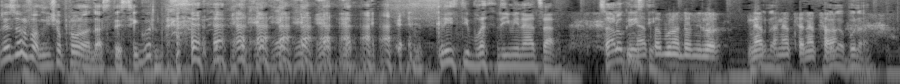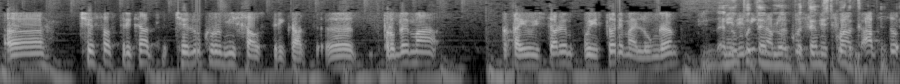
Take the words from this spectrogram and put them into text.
rezolvăm, nicio problemă, dar sunteți sigur? Cristi, bună dimineața! Salut, Cristi! Neața bună, domnilor. Neața, Bună. neața, neața. Bună, bună. Uh, ce s-a stricat? Ce lucruri mi s-au stricat? Uh, problema Asta e o istorie, o istorie mai lungă. Nu Mie de mic putem mi-a lung, plăcut putem să desfac scurt. Absolut,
